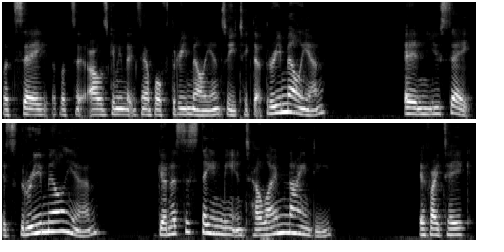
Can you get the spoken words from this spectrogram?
let's say let's say I was giving the example of 3 million, so you take that 3 million and you say it's 3 million to sustain me until I'm 90 if I take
